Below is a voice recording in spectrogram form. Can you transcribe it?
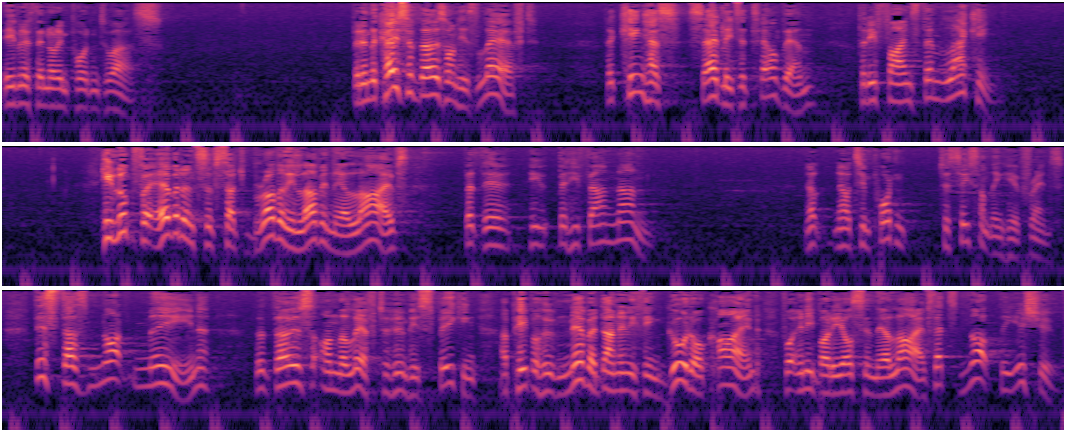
Even if they're not important to us. But in the case of those on his left, the king has sadly to tell them that he finds them lacking. He looked for evidence of such brotherly love in their lives, but, there, he, but he found none. Now, now it's important to see something here, friends. This does not mean that those on the left to whom he's speaking are people who've never done anything good or kind for anybody else in their lives. That's not the issue.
